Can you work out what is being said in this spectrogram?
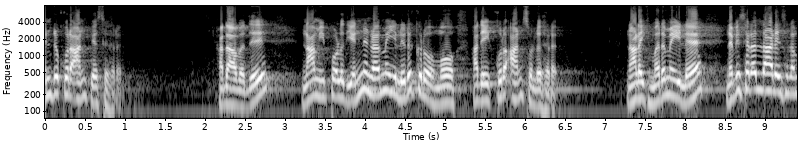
என்று குர்ஆன் பேசுகிறது. அதாவது நாம் இப்பொழுது என்ன நிலைமையில் இருக்கிறோமோ அதை குர்ஆன் சொல்லுகிறது. நாளைக்கு மறுமையில் நபி ஸல்லல்லாஹு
